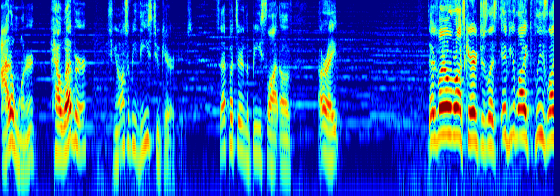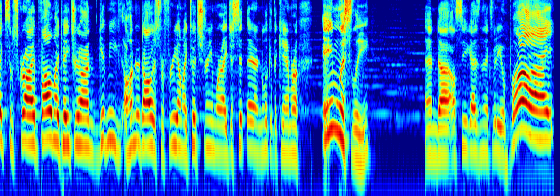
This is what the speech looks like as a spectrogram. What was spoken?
I don't want her. However, she can also be these two characters. So that puts her in the B slot of, all right. There's my Overwatch characters list. If you liked, please like, subscribe, follow my Patreon, give me $100 for free on my Twitch stream where I just sit there and look at the camera aimlessly. And uh, I'll see you guys in the next video. Bye!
